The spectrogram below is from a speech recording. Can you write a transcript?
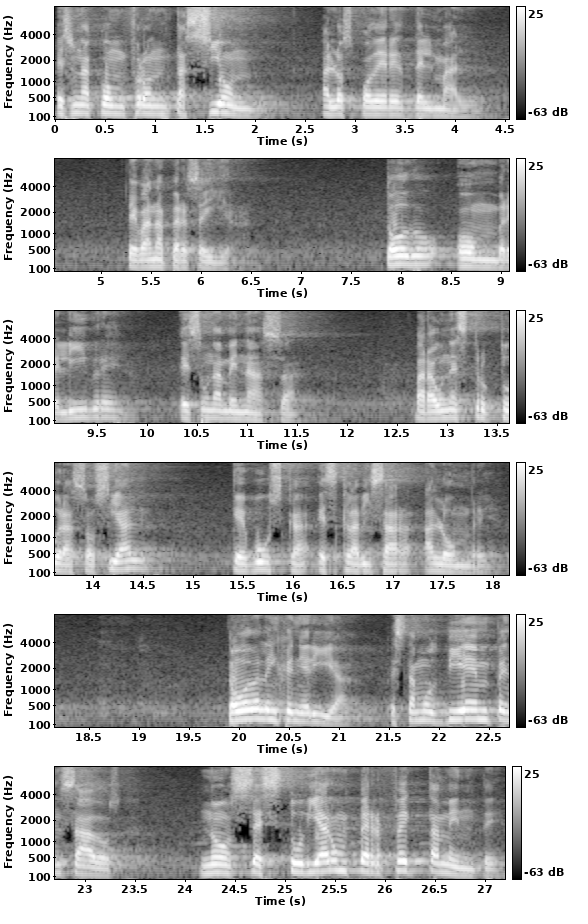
es una confrontación a los poderes del mal. Te van a perseguir. Todo hombre libre es una amenaza para una estructura social que busca esclavizar al hombre. Toda la ingeniería, estamos bien pensados, nos estudiaron perfectamente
